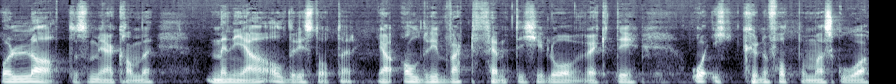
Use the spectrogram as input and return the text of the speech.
og late som jeg kan det. Men jeg har aldri stått der. Jeg har aldri vært 50 kilo overvektig og ikke kunne fått på meg skoa.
